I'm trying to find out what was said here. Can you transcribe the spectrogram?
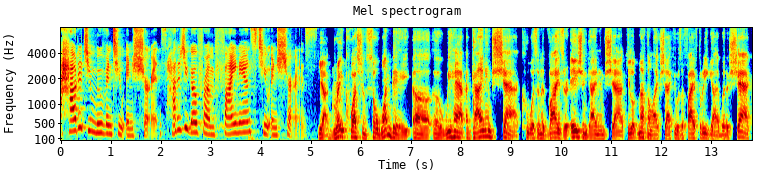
how did you move into insurance? How did you go from finance to insurance? Yeah, great question. So one day uh, uh, we had a guy named Shaq who was an advisor, Asian guy named Shaq. He looked nothing like Shaq. He was a five three guy, but a Shaq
